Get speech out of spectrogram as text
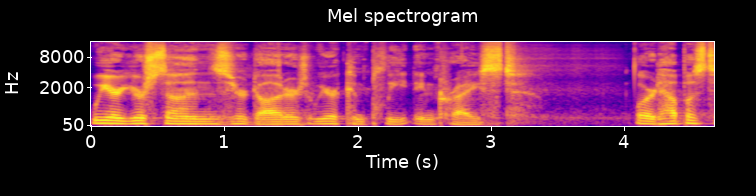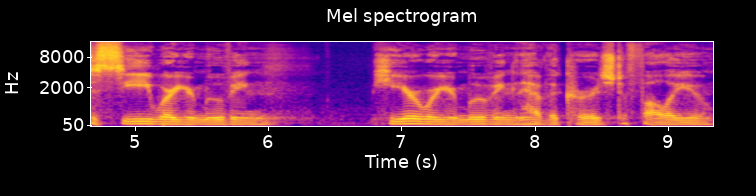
We are your sons, your daughters. We are complete in Christ. Lord, help us to see where you're moving, hear where you're moving, and have the courage to follow you.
